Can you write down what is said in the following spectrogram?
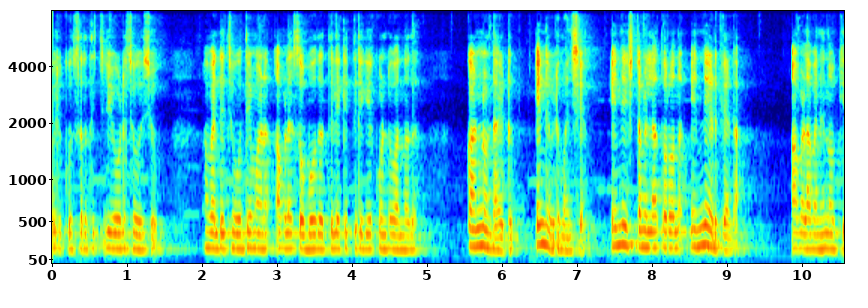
ഒരു കുസൃതിച്ചിരിയോടെ ചോദിച്ചു. അവന്റെ ചോദ്യമാണ് അവളെ സ്വബോധത്തിലേക്ക് തിരികെ കൊണ്ടുവന്നത്. കണ്ണുണ്ടായിട്ട് എന്നെ വിട് മനുഷ്യ എന്നെ ഇഷ്ടമില്ലാത്തവരൊന്ന് എന്നെ എടുക്കേണ്ട. അവൾ അവനെ നോക്കി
